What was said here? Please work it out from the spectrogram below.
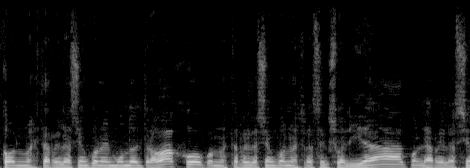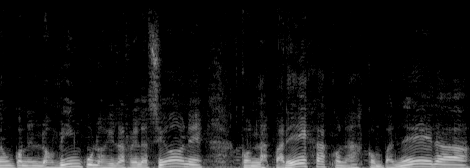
con nuestra relación con el mundo del trabajo, con nuestra relación con nuestra sexualidad, con la relación con el- los vínculos y las relaciones, con las parejas, con las compañeras.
